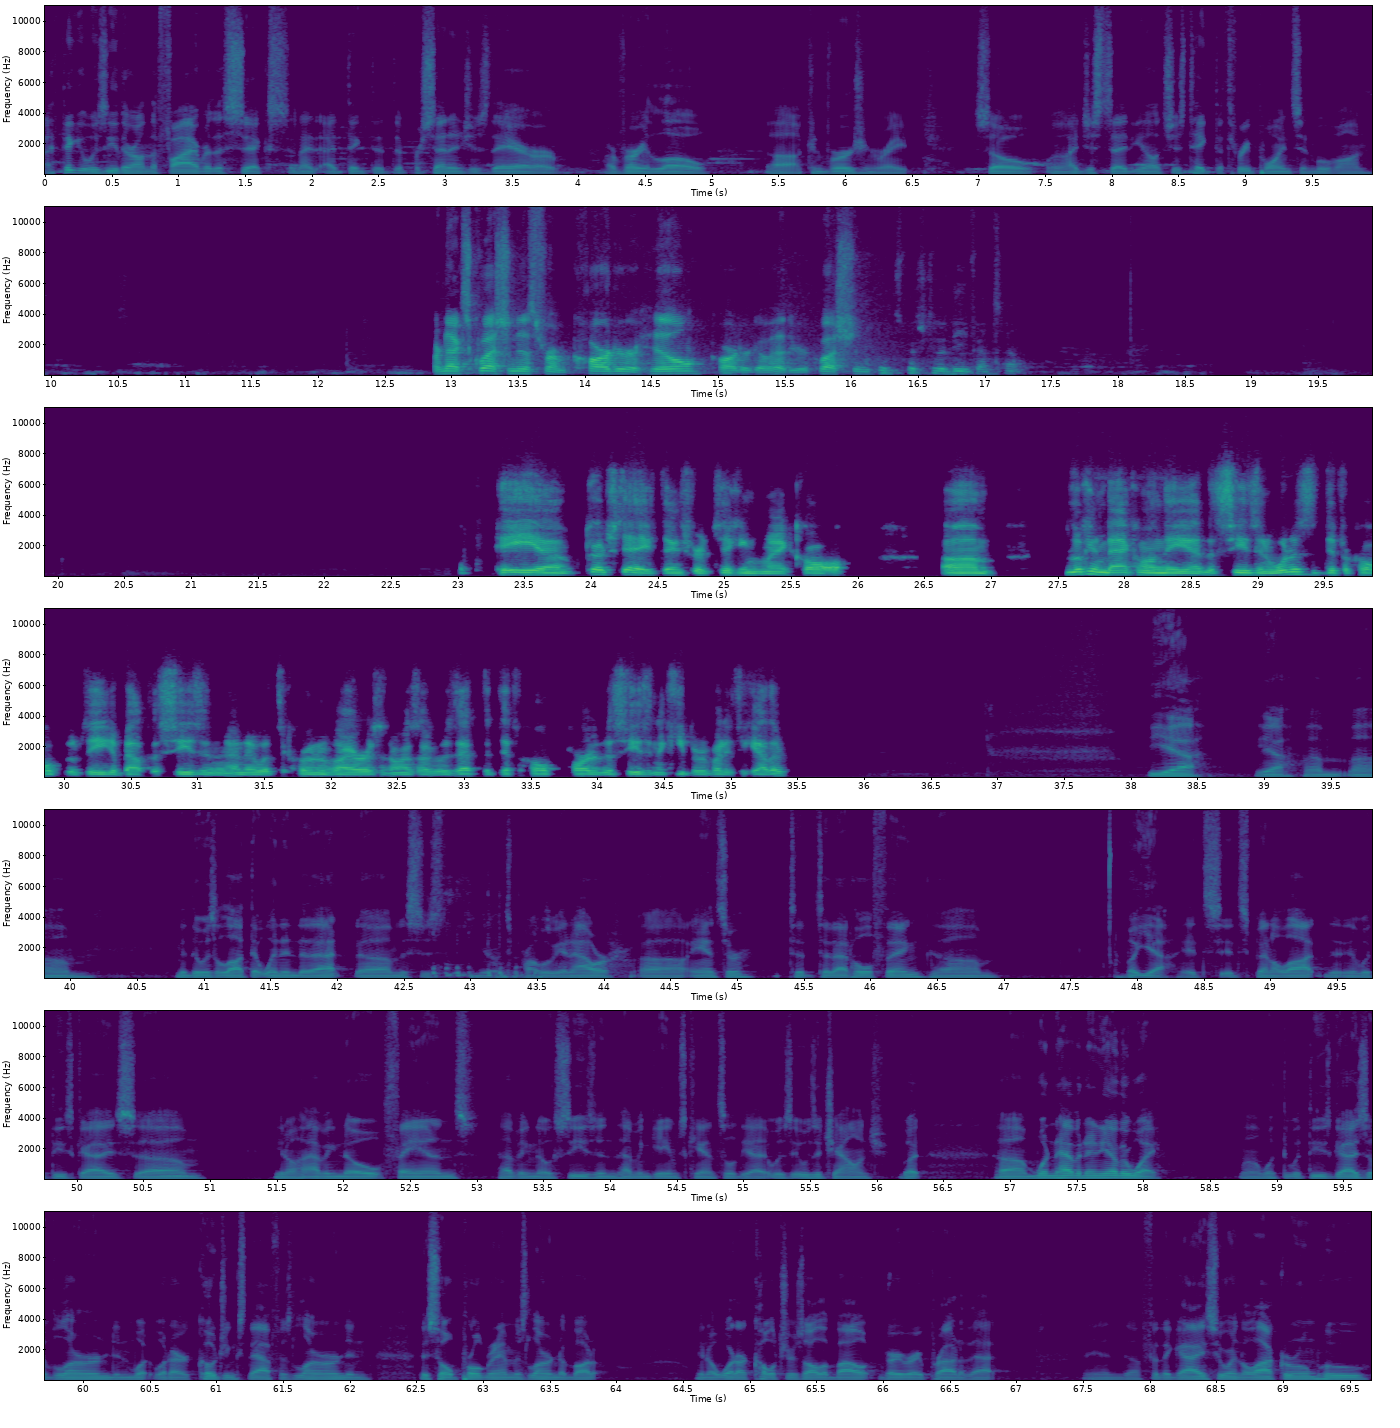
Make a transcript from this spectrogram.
I think it was either on the five or the six, and I, I think that the percentages there are are very low uh, conversion rate. So uh, I just said, you know, let's just take the three points and move on. Our next question is from Carter Hill. Carter, go ahead with your question. Let's switch to the defense now. Hey, uh, Coach Day, thanks for taking my call. Um, looking back on the uh, the season, what is the difficulty about the season? I know with the coronavirus and all that, was that the difficult part of the season to keep everybody together? Yeah, yeah. Um, um, I mean, there was a lot that went into that. Um, this is, you know, it's probably an hour uh, answer to, to that whole thing. Um, but yeah, it's it's been a lot with these guys. Um, you know, having no fans, having no season, having games canceled. Yeah, it was it was a challenge, but um, wouldn't have it any other way. Uh, what what these guys have learned and what what our coaching staff has learned and this whole program has learned about, you know, what our culture is all about. Very very proud of that. And uh, for the guys who are in the locker room who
